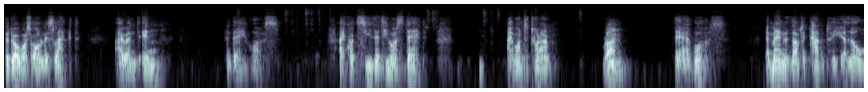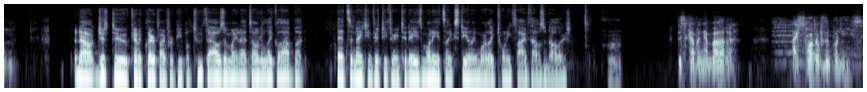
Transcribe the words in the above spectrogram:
The door was always locked. I went in, and there he was. I could see that he was dead. I wanted to run. Run? There I was. A man without a country, alone. Now, just to kind of clarify for people, 2000 might not sound like a lot, but that's in 1953. In today's money, it's like stealing more like $25,000. Discovering a murder. I thought of the police.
